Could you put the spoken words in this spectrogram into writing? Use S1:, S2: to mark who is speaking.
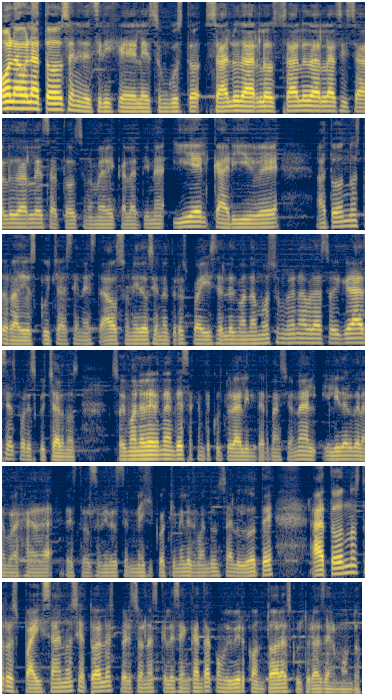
S1: Hola, hola a todos en el Decir. Es un gusto saludarlos, saludarlas y saludarles a todos en América Latina y el Caribe. A todos nuestros radioescuchas en Estados Unidos y en otros países les mandamos un gran abrazo y gracias por escucharnos. Soy Manuel Hernández, agente cultural internacional y líder de la Embajada de Estados Unidos en México, a quienes les mando un saludote a todos nuestros paisanos y a todas las personas que les encanta convivir con todas las culturas del mundo.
